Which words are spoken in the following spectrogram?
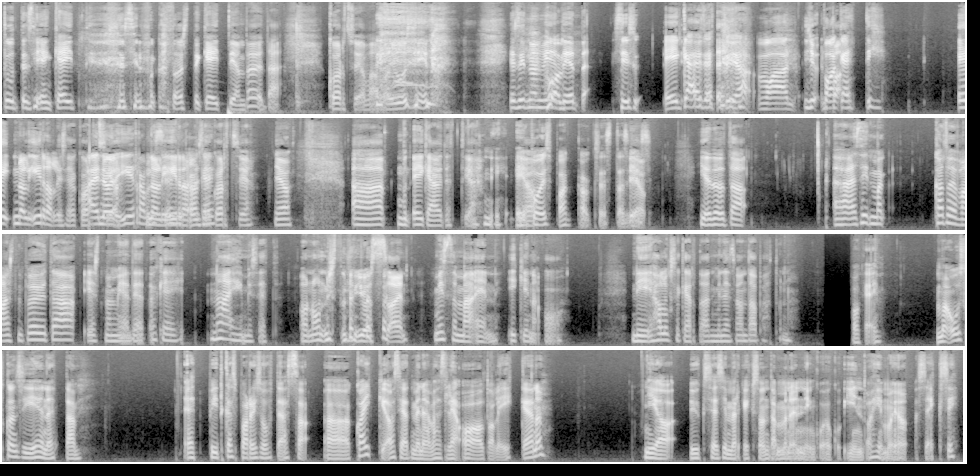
Tuutte siihen keittiöön. Sitten mä katson sitten keittiön pöytää. Kortsuja vaan lojuu siinä. Ja sitten mä mietin, Huom. että Siis ei käytettyjä, vaan Jo- pa- paketti. ei, ne oli irrallisia kortsuja. Ai, ne oli irrallisia, Ne oli irrallisia okei. kortsuja, joo. Uh, Mutta ei käytettyjä. Niin, ei Joo. pois pakkauksesta siis. Joo. Ja tota, sitten mä katsoin vaan sitä pöytää ja sitten mä mietin, että okei, nämä ihmiset on onnistunut jossain, missä mä en ikinä ole. Niin haluatko kertoa, että miten se on tapahtunut? Okei. Mä uskon siihen, että, että pitkässä parisuhteessa kaikki asiat menee vähän sille aaltoliikkeenä. Ja yksi esimerkiksi on tämmöinen niin kuin joku intohimo ja seksi.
